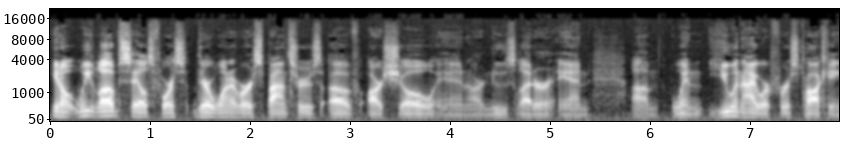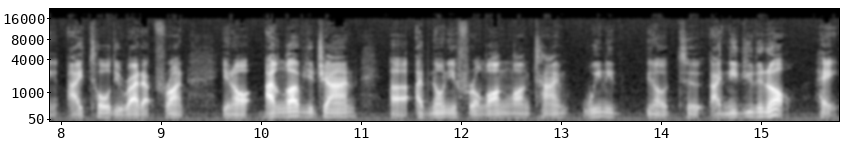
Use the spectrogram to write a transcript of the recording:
you know, we love Salesforce. They're one of our sponsors of our show and our newsletter. And um, when you and I were first talking, I told you right up front, you know, I love you, Jon. Uh, I've known you for a long, long time. We need, you know, to. I need you to know, hey,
